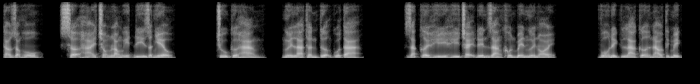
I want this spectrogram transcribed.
cao giọng hô, sợ hai trong lòng ít đi rất nhiều. Chủ cửa hàng, ngươi là thần tượng của ta. Giác cười hì hì chạy đến giang khôn bên người nói, vô địch là cỡ nào tịch mịch,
